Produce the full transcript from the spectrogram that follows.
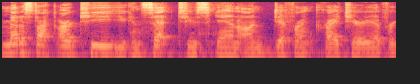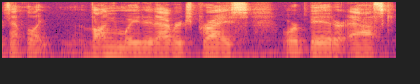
Metastock RT, you can set to scan on different criteria, for example, like volume weighted average price or bid or ask.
